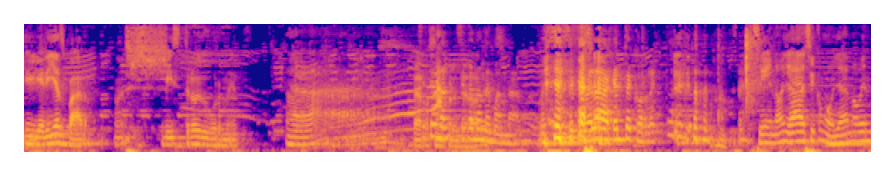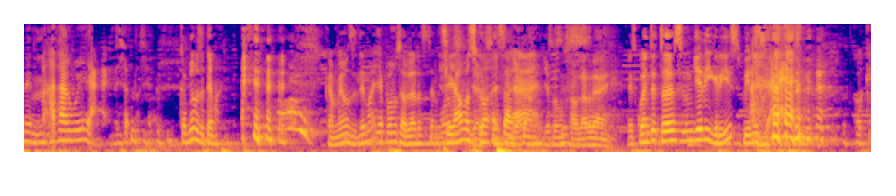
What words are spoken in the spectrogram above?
Jilguerillas Bar. Bistro y gourmet. Ah, Perros Sí te andan- sí te andan demandando. Si te ve la gente correcta. sí, ¿no? Ya así como ya no venden nada, güey. Sí. Cambiamos de tema. Cambiamos de tema, ya podemos hablar de Star Wars. Sigamos Ya con... Exacto. ya, Ya podemos hablar de. Les cuento entonces, un Jedi gris viene... Ok.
